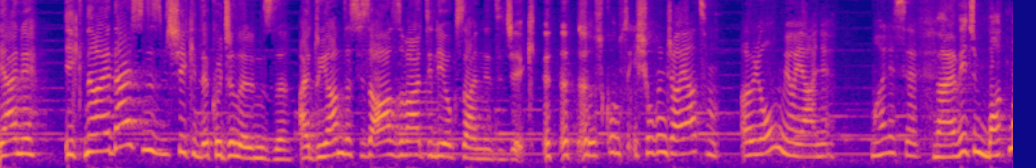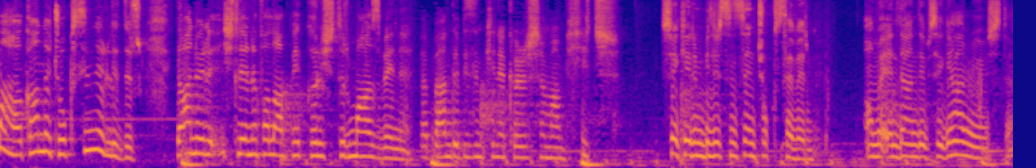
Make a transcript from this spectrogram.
Yani ikna edersiniz bir şekilde kocalarınızı. Ay duyan da size ağzı var dili yok zannedecek. Söz konusu iş olunca hayatım öyle olmuyor yani. Maalesef. Merveciğim bakma Hakan da çok sinirlidir. Yani öyle işlerine falan pek karıştırmaz beni. Ya ben de bizimkine karışamam hiç. Şekerim bilirsin seni çok severim. Ama elden de bir şey gelmiyor işte.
